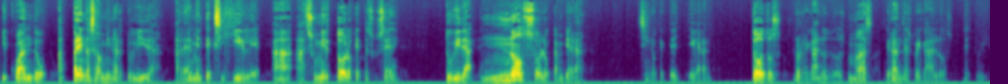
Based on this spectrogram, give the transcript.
Y cuando aprendas a dominar tu vida, a realmente exigirle, a, a asumir todo lo que te sucede, tu vida no solo cambiará, sino que te llegarán todos los regalos, los más grandes regalos de tu vida.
